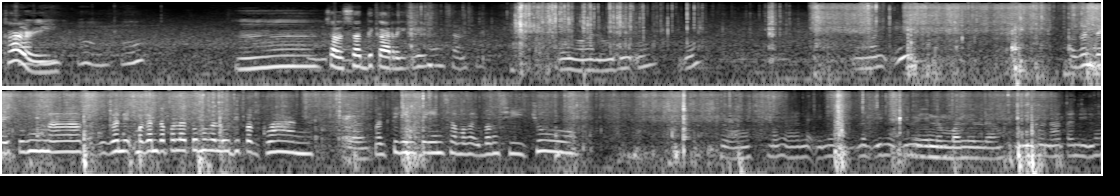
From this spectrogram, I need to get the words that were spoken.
Curry. Oo, oh, Mm, salsa di curry. Ang salsa. Uy, mga lodi, oh. Oh. Naman, eh. Maganda itong na, ganit, maganda pala itong mga lodi pagkuhan. Ayan. Magtingin-tingin sa mga ibang sityo. So, mga nainom, nag-inom-inom. Naman nila. Iniwan nata nila.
